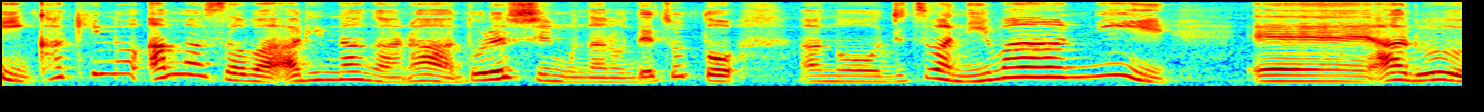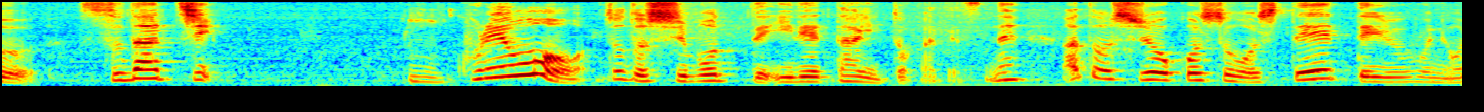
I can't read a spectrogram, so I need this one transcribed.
い柿の甘さはありながらドレッシングなのでちょっとあの実は庭に、えー、あるすだち、うん、これをちょっと絞って入れたいとかですね。あと塩コショウをしてっていうふうに教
